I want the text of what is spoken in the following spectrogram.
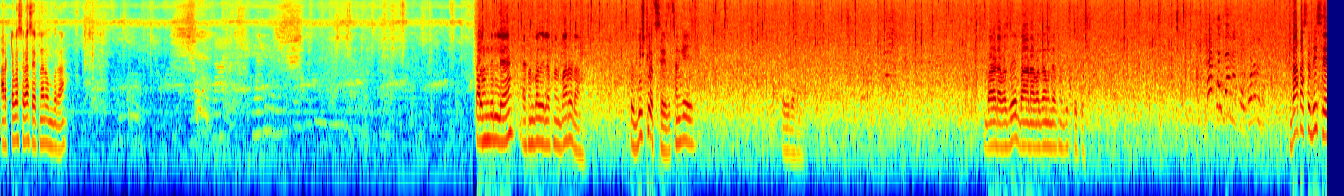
আরেকটা বছর আছে আপনার অম্বরা আলহামদুলিল্লাহ এখন বাজে আপনার বারোটা। তো বৃষ্টি হচ্ছে বুঝছেন কি? বারোটা বাজে বারোটা বাজার মধ্যে আপনার বৃষ্টি হচ্ছে বাতাস তো দিছে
